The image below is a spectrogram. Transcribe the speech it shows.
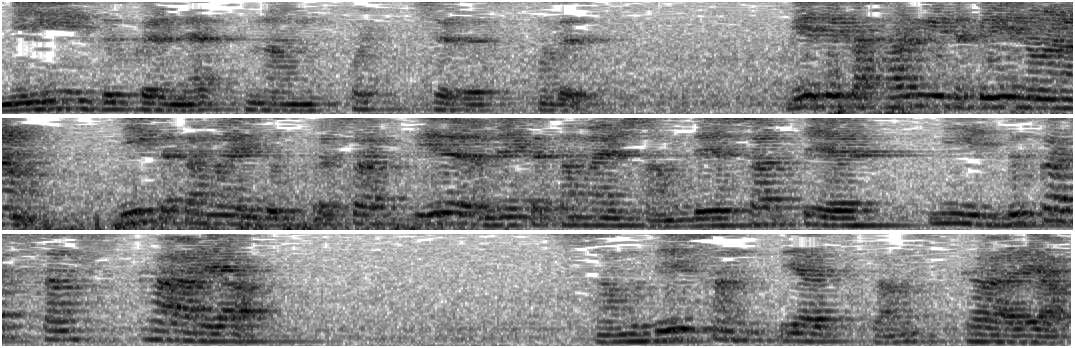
මේ දුක නැත්නම් කොච්චර හොඳද? මේ දෙක හරියට පේනවා නම් මේක තමයි දුක්ඛ සත්‍ය මේක තමයි සමුදය සත්‍ය. මේ දුක සංස්කාරයක් සමුදය සත්‍ය සංස්කාරයක්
